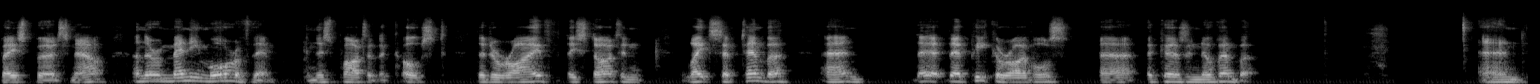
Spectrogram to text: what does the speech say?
based birds now, and there are many more of them in this part of the coast that arrive. They start in late September, and their, their peak arrivals uh, occurs in November. And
